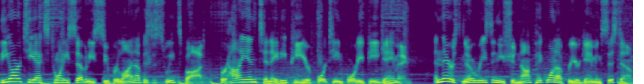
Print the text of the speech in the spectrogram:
The RTX 2070 Super lineup is a sweet spot for high-end 1080p or 1440p gaming, and there is no reason you should not pick one up for your gaming system.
